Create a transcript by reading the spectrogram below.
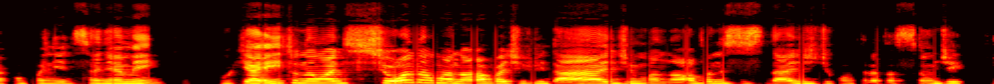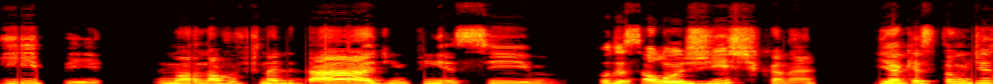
a companhia de saneamento. Porque aí tu não adiciona uma nova atividade, uma nova necessidade de contratação de equipe, uma nova finalidade, enfim, esse toda essa logística, né? E a questão de,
